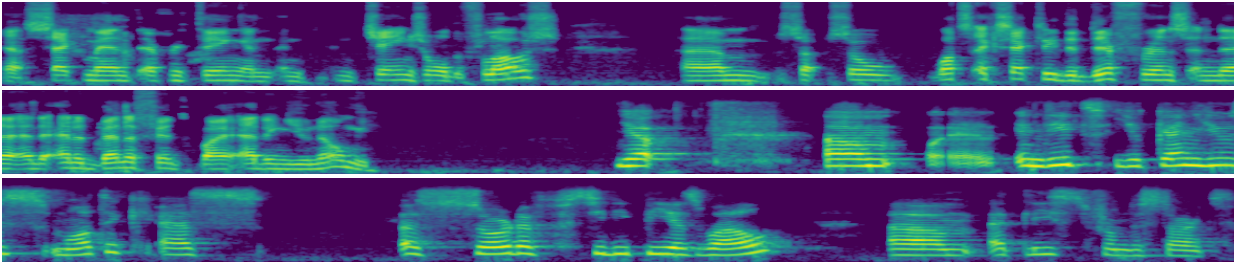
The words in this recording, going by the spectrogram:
yeah, segment everything and, and, and, change all the flows. Um, so so what's exactly the difference and the and the added benefit by adding Unomi? Yep. Um, indeed, you can use Mautic as a sort of CDP as well, um, at least from the start.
